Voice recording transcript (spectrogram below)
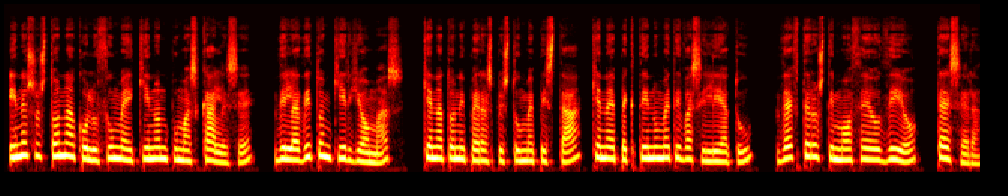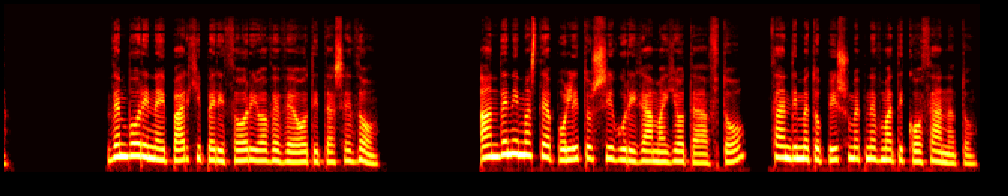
είναι σωστό να ακολουθούμε εκείνον που μας κάλεσε, δηλαδή τον κύριο μας, και να τον υπερασπιστούμε πιστά και να επεκτείνουμε τη βασιλεία του. Δεύτερος Τιμόθεο 2, 4. Δεν μπορεί να υπάρχει περιθώριο αβεβαιότητας εδώ. Αν δεν είμαστε απολύτως σίγουροι γάμα γιώτα αυτό, θα αντιμετωπίσουμε πνευματικό θάνατο.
